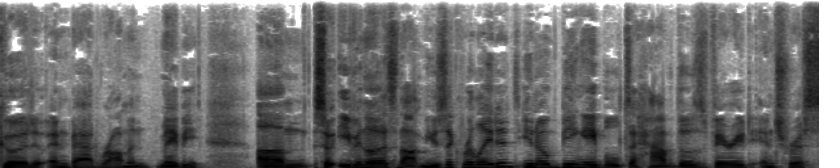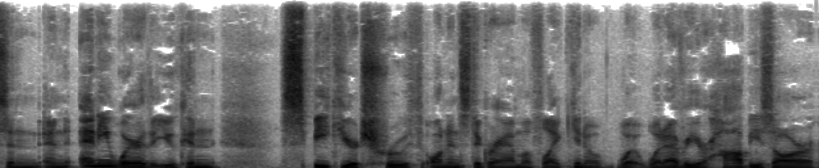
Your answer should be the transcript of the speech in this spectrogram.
good and bad ramen, maybe. Um, so even though it's not music related, you know, being able to have those varied interests and, and anywhere that you can speak your truth on Instagram of like, you know, what, whatever your hobbies are,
